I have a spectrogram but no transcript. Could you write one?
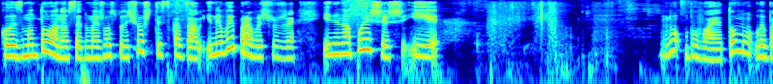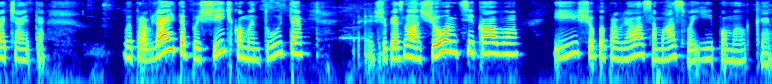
коли змонтовано все, думаєш, Господи, що ж ти сказав? І не виправиш уже, і не напишеш, і Ну, буває, тому вибачайте. Виправляйте, пишіть, коментуйте, е, щоб я знала, що вам цікаво, і щоб виправляла сама свої помилки.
